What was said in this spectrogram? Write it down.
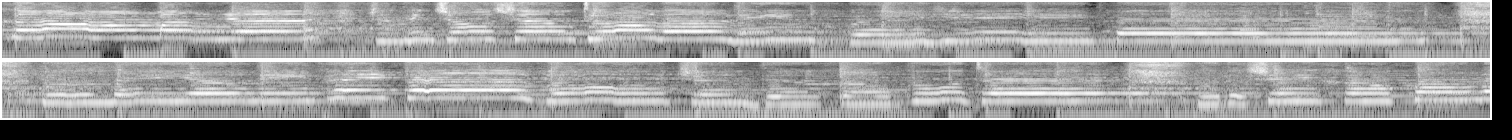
好茫然，整天就像丢了灵魂一般。我没有你陪伴，我真的好孤单。我的心好慌乱，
